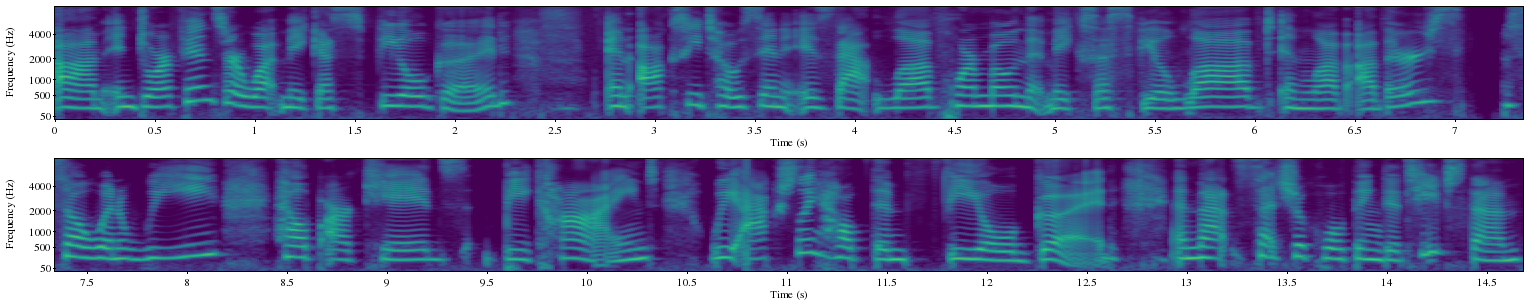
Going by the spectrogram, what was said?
Um, endorphins are what make us feel good, and oxytocin is that love hormone that makes us feel loved and love others. So, when we help our kids be kind, we actually help them feel good. And that's such a cool thing to teach them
